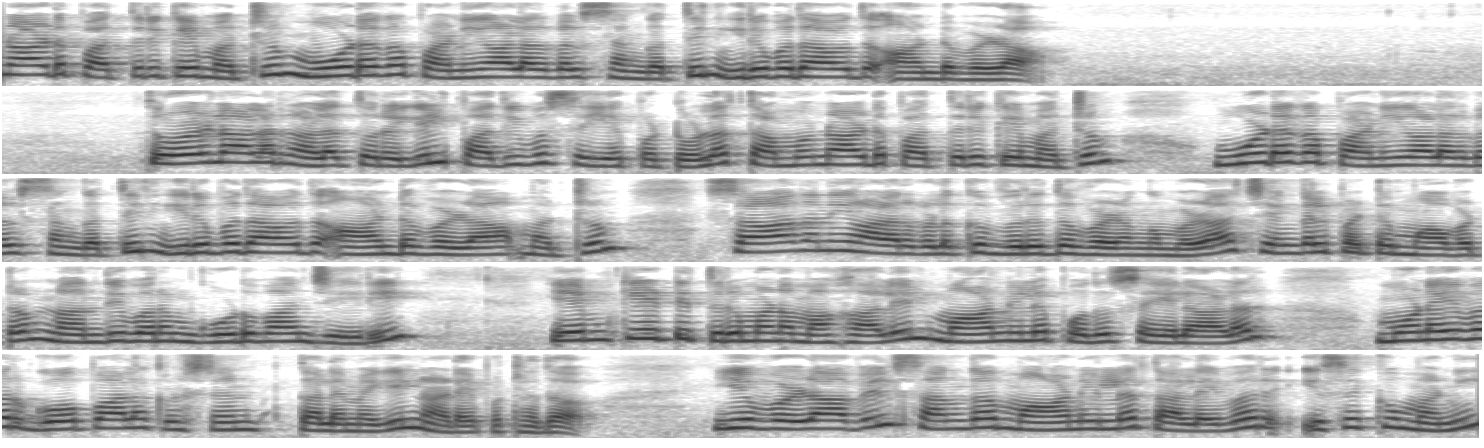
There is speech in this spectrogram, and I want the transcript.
தமிழ்நாடு பத்திரிகை மற்றும் ஊடக பணியாளர்கள் சங்கத்தின் இருபதாவது ஆண்டு விழா. தொழிலாளர் நலத்துறையில் பதிவு செய்யப்பட்டுள்ள தமிழ்நாடு பத்திரிகை மற்றும் ஊடக பணியாளர்கள் சங்கத்தின் இருபதாவது ஆண்டு விழா மற்றும் சாதனையாளர்களுக்கு விருது வழங்கும் விழா செங்கல்பட்டு மாவட்டம் நந்திவரம் கூடுவாஞ்சேரி எம்கேடி திருமண மகாலில் மாநில பொதுச் செயலாளர் முனைவர் கோபாலகிருஷ்ணன் தலைமையில் நடைபெற்றது. இவ்விழாவில் சங்க மாநில தலைவர் இசைக்குமணி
